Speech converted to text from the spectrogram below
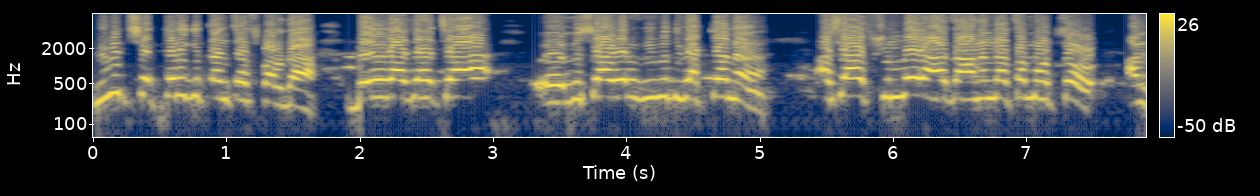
विविध शेतकरी गीतांच्या स्पर्धा बळीराजाच्या विषयावर विविध व्याख्यानं अशा सुंदर आज आनंदाचा महोत्सव आणि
